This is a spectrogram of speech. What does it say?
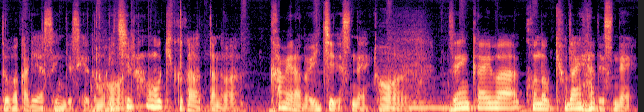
と分かりやすいんですけれども、はい、一番大きく変わったのはカメラの位置ですね、前回はこの巨大なですね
